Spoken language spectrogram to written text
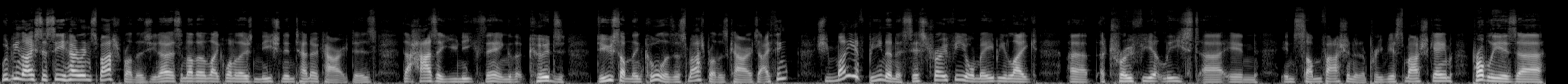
Would be nice to see her in Smash Brothers. You know, it's another like one of those niche Nintendo characters that has a unique thing that could do something cool as a Smash Brothers character. I think she might have been an assist trophy or maybe like uh, a trophy at least uh, in in some fashion in a previous Smash game. Probably is a,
